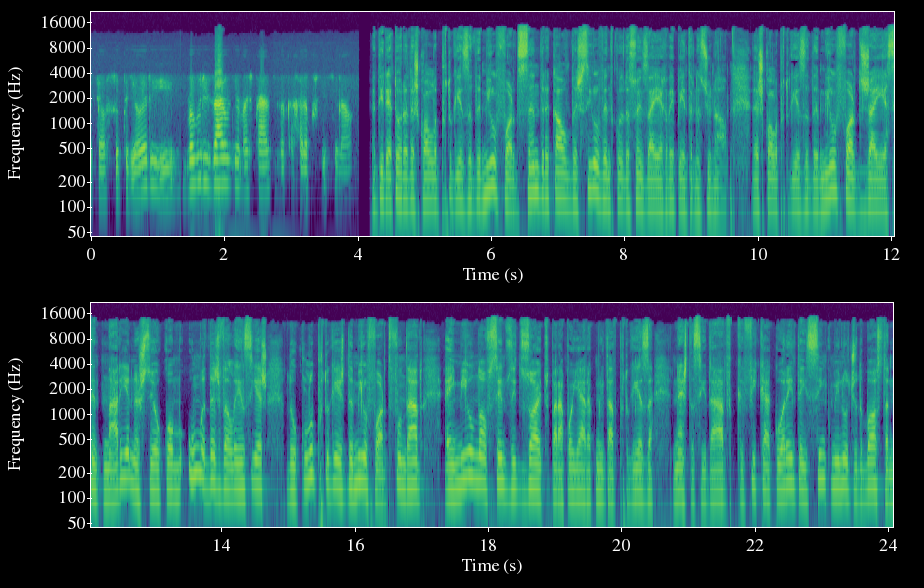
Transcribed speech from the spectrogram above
até o superior e valorizar um dia mais tarde na carreira profissional. A diretora da Escola Portuguesa de Milford, Sandra Caldas Silva, em declarações à RDP Internacional. A Escola Portuguesa de Milford já é centenária, nasceu como uma das valências do Clube Português de Milford, fundado em 1918 para apoiar a comunidade portuguesa nesta cidade que fica a 45 minutos de Boston,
